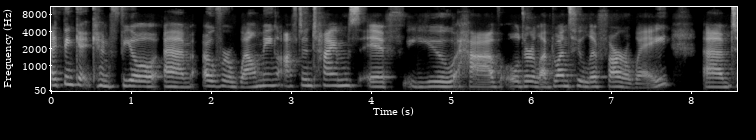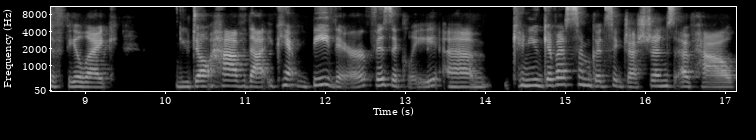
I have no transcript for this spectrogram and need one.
I think it can feel um, overwhelming oftentimes if you have older loved ones who live far away um, to feel like you don't have that, you can't be there physically. Um, can you give us some good suggestions of how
